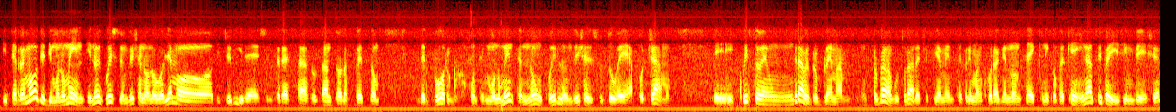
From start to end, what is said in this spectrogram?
di terremoti e di monumenti, noi questo invece non lo vogliamo digerire, ci interessa soltanto l'aspetto del borgo, del monumento e non quello invece su dove appoggiamo. E questo è un grave problema, un problema culturale effettivamente, prima ancora che non tecnico, perché in altri paesi invece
